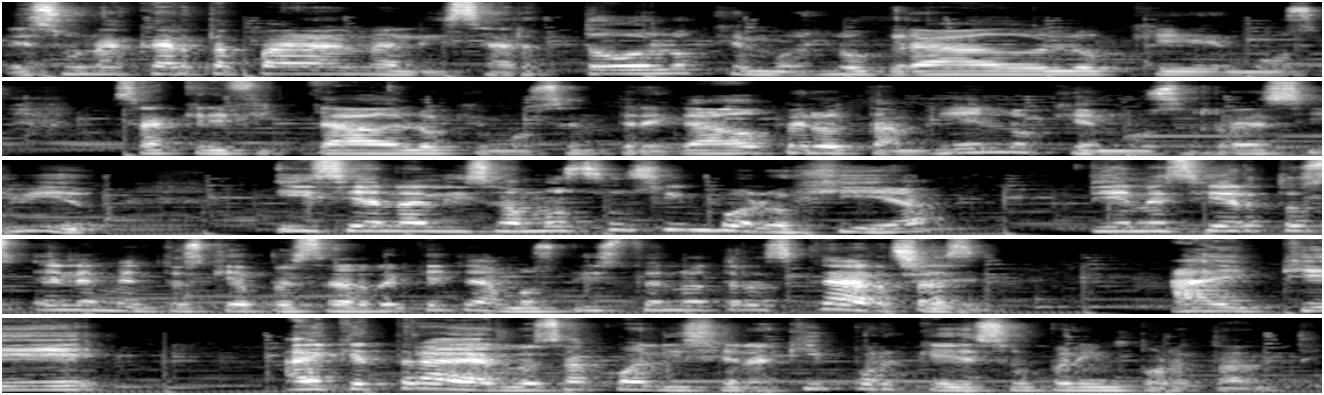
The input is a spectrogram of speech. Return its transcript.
Es una carta para analizar todo lo que hemos logrado, lo que hemos sacrificado, lo que hemos entregado, pero también lo que hemos recibido. Y si analizamos su simbología, tiene ciertos elementos que a pesar de que ya hemos visto en otras cartas, hay, que, hay que traerlos a coalición aquí porque es súper importante.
